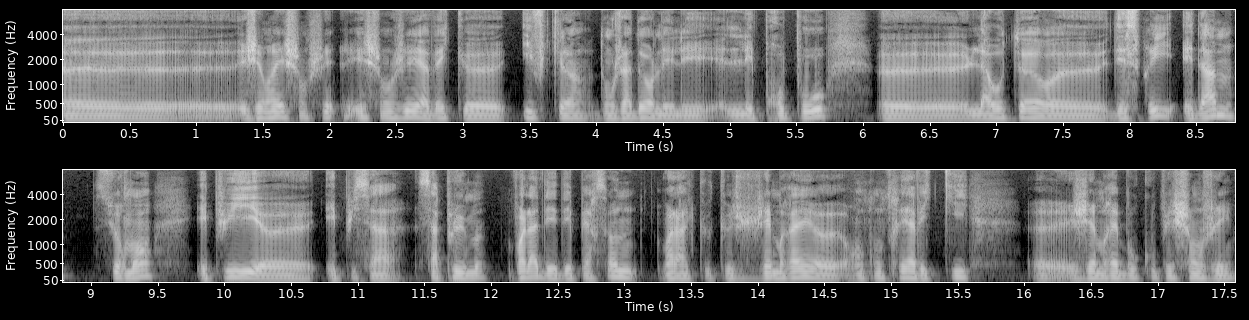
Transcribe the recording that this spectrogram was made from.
Euh, j'aimerais échanger, échanger avec euh, Yves Klein, dont j'adore les, les, les propos, la hauteur d'esprit et d'âme, sûrement. Et puis, et puis sa, sa plume. Voilà des, des personnes, voilà que, que j'aimerais rencontrer, avec qui j'aimerais beaucoup échanger.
